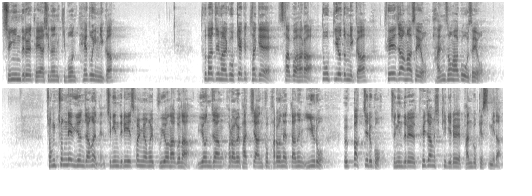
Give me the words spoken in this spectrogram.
증인들을 대하시는 기본 태도입니까? 토다지 말고 깨끗하게 사과하라. 또 끼어듭니까? 퇴장하세요. 반성하고 오세요. 정청래 위원장은 증인들이 설명을 부연하거나 위원장 허락을 받지 않고 발언했다는 이유로 윽박지르고 증인들을 퇴장시키기를 반복했습니다.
